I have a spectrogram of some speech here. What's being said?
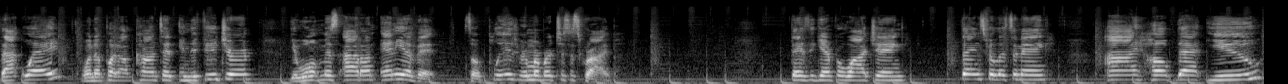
That way, when I put out content in the future, you won't miss out on any of it. So please remember to subscribe. Thanks again for watching. Thanks for listening. I hope that you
